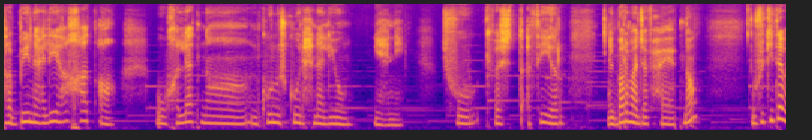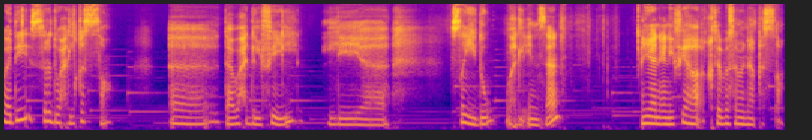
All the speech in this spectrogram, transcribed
تربينا عليها خاطئة وخلاتنا نكون شكون إحنا اليوم. يعني شوفوا كيفاش تأثير البرمجة في حياتنا. وفي الكتاب هذه سرد واحد القصة آه تاع واحد الفيل اللي آه صيدوا واحد الإنسان. يعني, يعني فيها اقتبس منها قصة.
